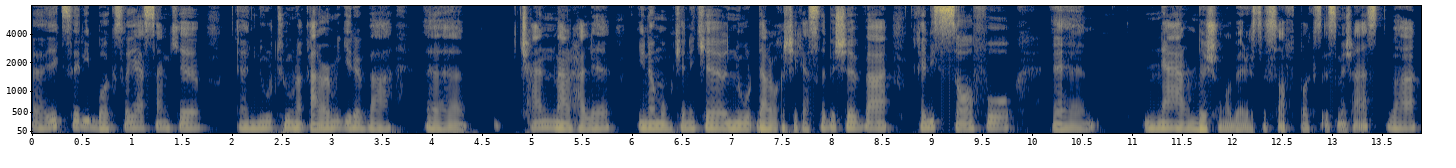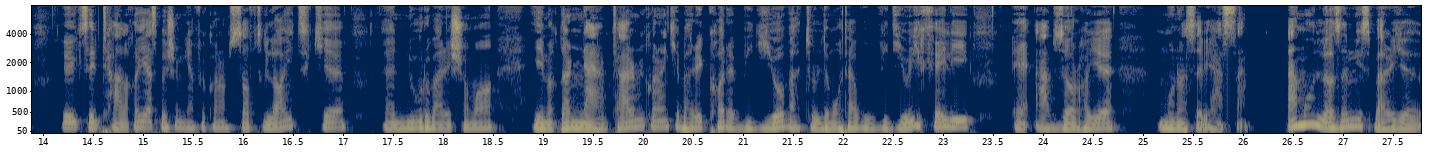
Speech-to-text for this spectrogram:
یک سری box هایی هستن که نور توی اونها قرار می‌گیره و چند مرحله اینا ممکنه که نور در واقع شکسته بشه و خیلی صاف و نرم به شما برسه. softbox اسمش هست و یک سری طلقهایی هست بهشون میگن. فکر کنم soft light که نور رو برای شما یه مقدار نرمتر می‌کنن که برای کار ویدیو و تولید محتوای ویدیویی خیلی ابزارهای مناسبی هستن. اما لازم نیست برای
